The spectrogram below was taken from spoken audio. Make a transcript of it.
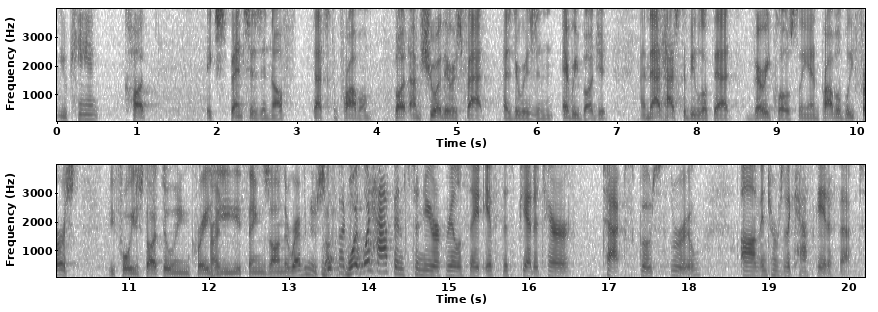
you can't cut expenses enough. That's the problem. But I'm sure there is fat, as there is in every budget, and that has to be looked at very closely and probably first before you start doing crazy things on the revenue side. But what, what happens to New York real estate if this pied-à-terre tax goes through um, in terms of the cascade effect?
